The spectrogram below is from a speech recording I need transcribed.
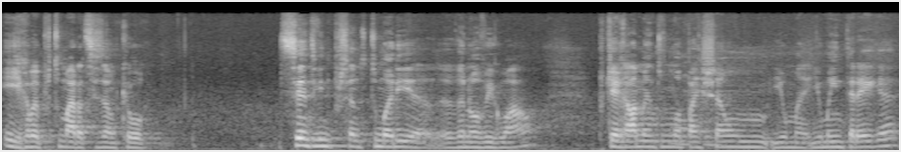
E acabei por tomar a decisão que eu 120% tomaria de novo igual, porque é realmente uma paixão e uma, e uma entrega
